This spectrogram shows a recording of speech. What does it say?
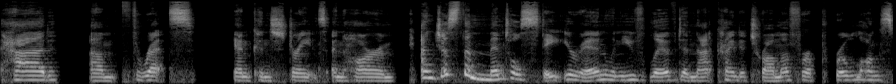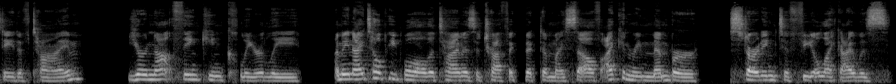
had um, threats and constraints and harm and just the mental state you're in when you've lived in that kind of trauma for a prolonged state of time you're not thinking clearly. I mean i tell people all the time as a traffic victim myself i can remember starting to feel like i was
